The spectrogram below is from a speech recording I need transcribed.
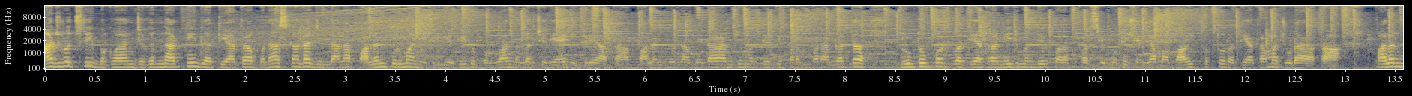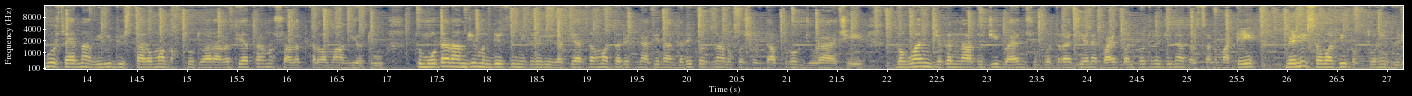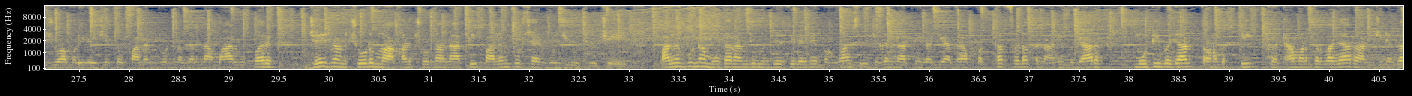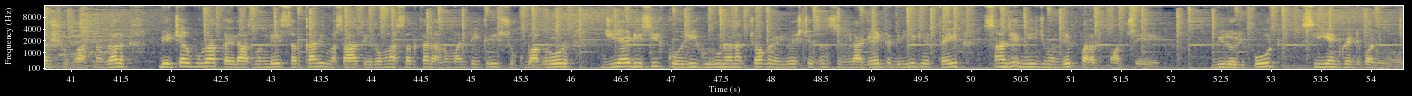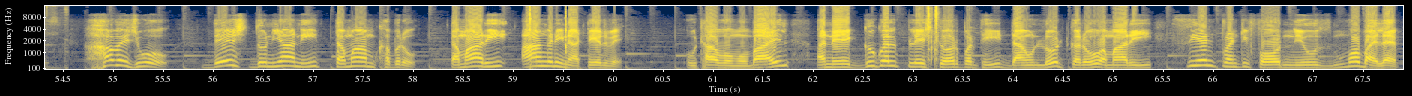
આજરોજ શ્રી ભગવાન જગન્નાથની રથયાત્રા બનાસકાંઠા જિલ્લાના પાલનપુરમાં નીકળી હતી તો ભગવાન નગરચર્યાએ નીકળ્યા હતા. પાલનપુરના મોટા રામજી મંદિરથી પરંપરાગત રૂટો પર રથયાત્રા નિજ મંદિર પરત ફરશે. મોટી સંખ્યામાં ભાવિક ભક્તો રથયાત્રામાં જોડાયા હતા. પાલનપુર શહેરના વિવિધ વિસ્તારોમાં ભક્તો દ્વારા રથયાત્રાનું સ્વાગત કરવામાં આવ્યું હતું. તો મોટા રામજી મંદિરથી નીકળેલી રથયાત્રામાં દરેક જ્ઞાતિના, દરેક વર્ગના લોકો શ્રદ્ધાપૂર્વક જોડાયા છે. ભગવાન જગન્નાથજી, બહેન સુભદ્રાજી અને ભાઈ બલભદ્રજીના દર્શન માટે વહેલી સવારથી ભક્તોની ભીડ જોવા મળી રહી છે. તો પાલનપુર નગરના માર્ગ ઉપર જય રણછોડ માખણછોડના નાથી પાલનપુર શહેર ગુંજી ઉઠ્યું છે. પાલનપુરના મોટા રામજી મંદિરથી લઈને ભગવાન શ્રી જગન્નાથની રથયાત્રા, પથ્થર, સડક, નાની બજાર, મોટી બજાર, ત્રણબત્તી ગઠામણ દરવાજા, રામજીનગર, સુભાષનગર, બેચરપુરા, કૈલાસ મંદિર સરકારી વસાહત એરોમાં સરકાર હનુમાન ટેકરી, Sukhbag road GIDC કોજી Guru Nanak chowk, railway station, Simla gate, Delhi gate થઈ સાંજે નિજ મંદિર પરત પહોંચશે. Bureau report CN twenty four news. હવે જુઓ, દેશ દુનિયાની તમામ ખબરો તમારી આંગળીના ટેરવે. ઉઠાવો મોબાઈલ અને ગૂગલ પ્લે સ્ટોર પરથી ડાઉનલોડ કરો અમારી CN twenty four news mobile app.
